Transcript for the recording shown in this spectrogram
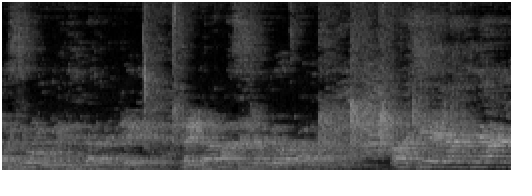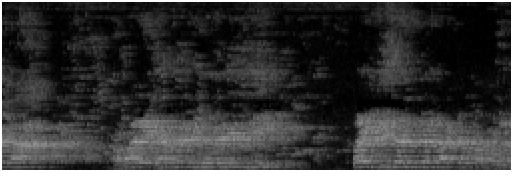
नस्लों को भी ज़िंदा रखें। मैं ड्रामा से शब्दों बना रहा हूँ। आज ये आदमी आकर कहा हमारे घर में भी ज़रूरी थी। पैंतीस हज़ार रुपया डॉक्टर मांगना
